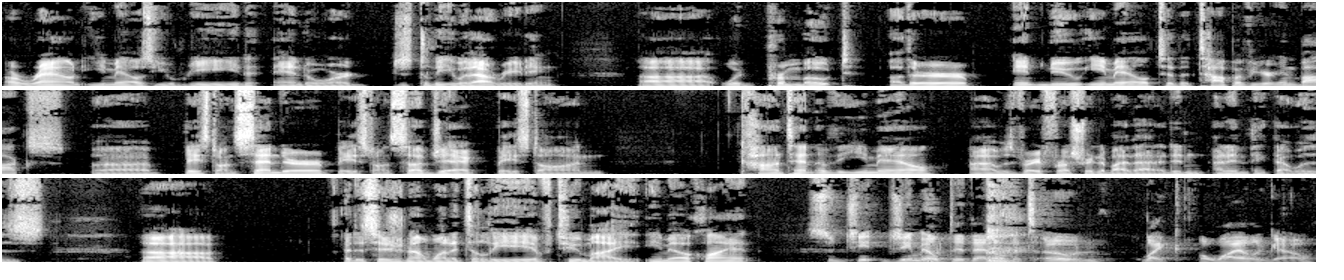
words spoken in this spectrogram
around emails you read and or just delete without reading, uh, would promote other new email to the top of your inbox, uh, based on sender, based on subject, based on content of the email. I was very frustrated by that. I didn't, I didn't think that was, uh, a decision I wanted to leave to my email client. So G Gmail did that on its own like a while ago.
